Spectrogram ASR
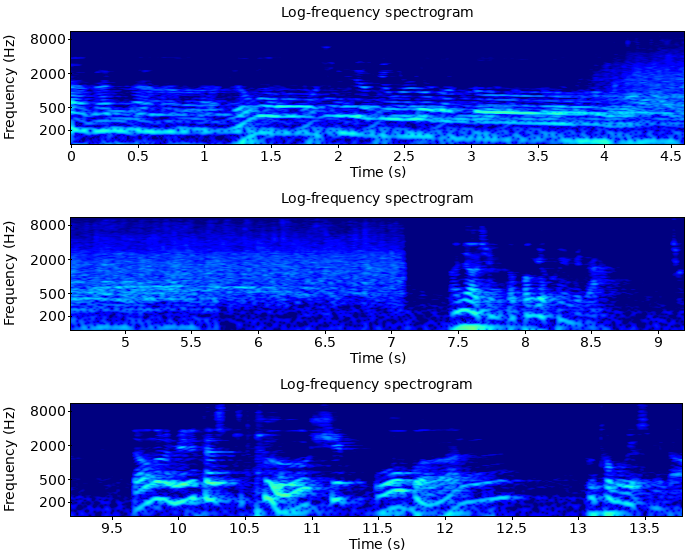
올라간다. 영어 실력이 올라간다. 안녕하십니까 번격훈입니다. 자 오늘은 미니 테스트 2 15번부터 보겠습니다.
